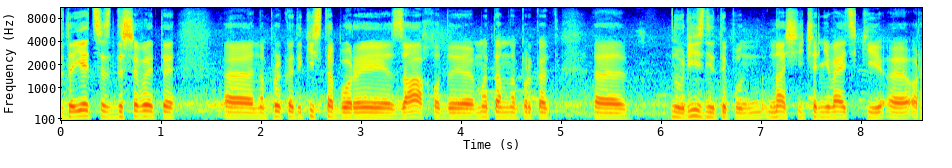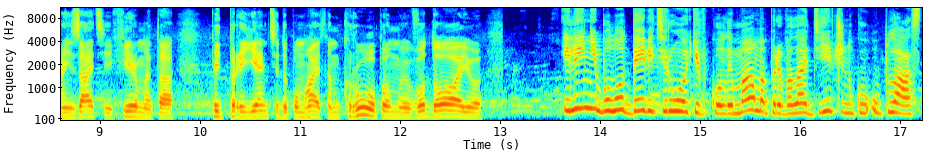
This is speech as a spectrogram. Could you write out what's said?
вдається здешевити, е, наприклад, якісь табори, заходи. Ми там, наприклад, ну різні, типу, наші чернівецькі організації, фірми та підприємці допомагають нам крупами, водою. Іліні було 9 років, коли мама привела дівчинку у пласт.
